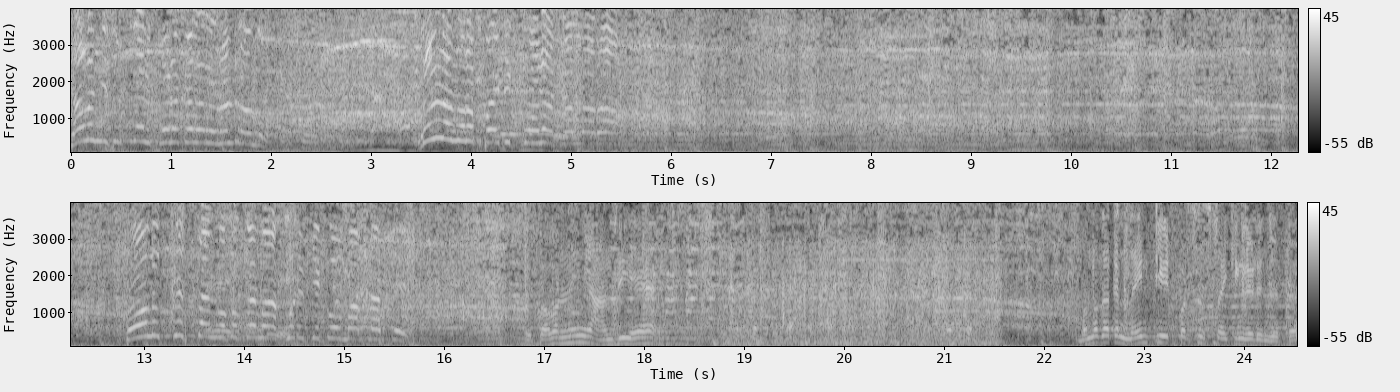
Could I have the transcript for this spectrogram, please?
ఛాలెంజ్ ఇస్తున్నాను కొడకల్లరా రెండు అందరూ రెండు అందరూ బయటికి కొడకల్లరా తోలుకిస్తాను ఒక్కొక్కరు మా కొడుకు ఎక్కువ మాట్లాడితే. पवन नहीं आंधी है మొన్నదాకా ninety eight percent striking rate అని చెప్పా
